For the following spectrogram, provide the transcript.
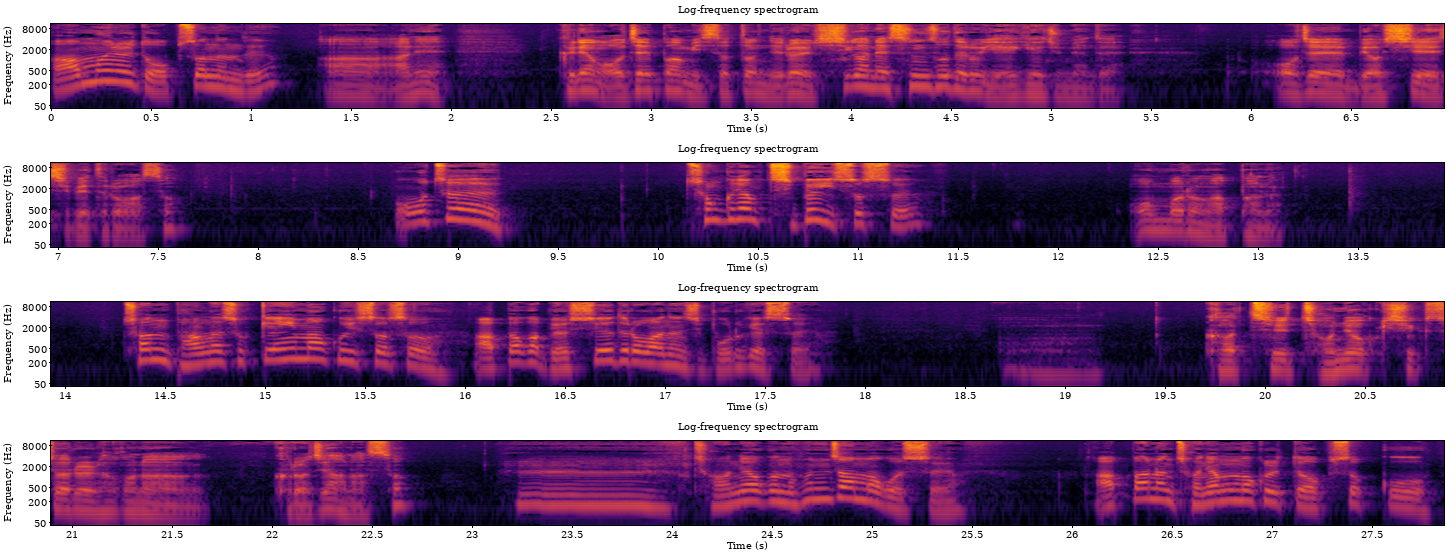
아무 일도 없었는데요? 아, 아니. 그냥 어젯밤 있었던 일을 시간의 순서대로 얘기해 주면 돼. 어제 몇 시에 집에 들어왔어? 어제 전 그냥 집에 있었어요. 엄마랑 아빠는? 전 방에서 게임하고 있어서 아빠가 몇 시에 들어왔는지 모르겠어요. 어, 같이 저녁 식사를 하거나 그러지 않았어? 음, 저녁은 혼자 먹었어요. 아빠는 저녁 먹을 때 없었고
